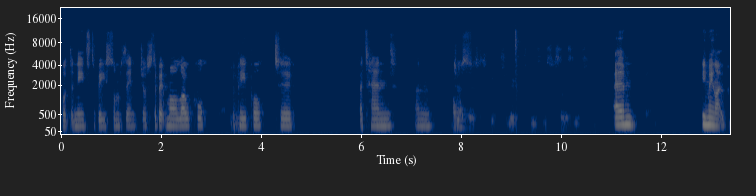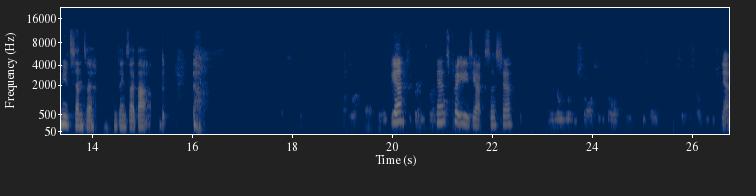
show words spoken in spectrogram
but there needs to be something just a bit more local for people to attend and just. Um, you mean like the community centre and things like that? yeah, yeah, it's pretty easy access. Yeah. Yeah.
